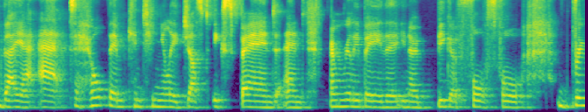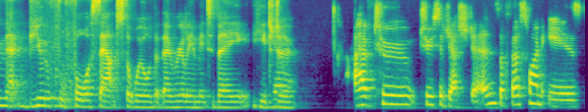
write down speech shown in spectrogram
they are at to help them continually just expand and and really be the you know bigger force for bring that beautiful force out to the world that they really are meant to be here to yeah. do? I have two two suggestions. The first one is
